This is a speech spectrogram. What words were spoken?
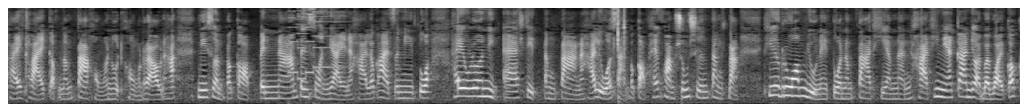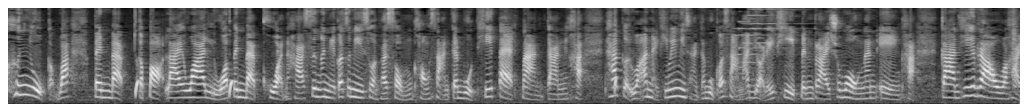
คล้ายๆ กับน้ำตาของมนุษย์ของเรานะคะ มีส่วนประกอบเป็นน้ำเป็นส่วนใหญ่นะคะ แล้วก็อาจจะมีตัวไฮโ a นิกแอซิดต่างๆนะคะ หรือว่าสารประกอบให้ความชุ่มชื้นต่างๆ ที่ร่วมอยู่ในตัวน้ำตาเทียมนั้นค่ะ ทีนี้การหยอดบ่อยๆ ก็ขึ้นอยู่กับว่าเป็นแบบกระป๋อลายวานหรือว่าเป็นแบบขวดนะคะ ซึ่งอันนี้ก็จะมีส่วนผสมของสารกันบูดที่แตกต่างกันค่ะถ้าเกิดว่าอันไหนที่ไม่มีสารกันบูดก็สามารถหยอดได้ทีเป็นรายชั่วโมงนั่นเองค่ะ การที่เราอะค่ะ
